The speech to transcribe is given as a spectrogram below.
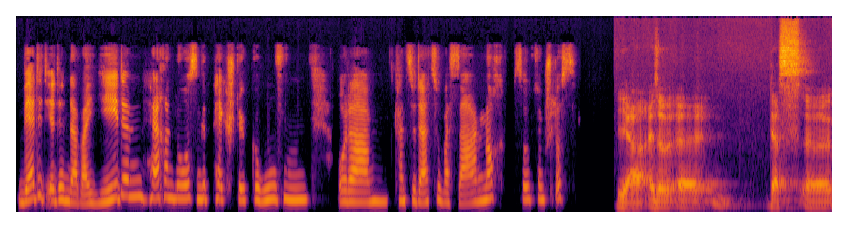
Werdet ihr denn da bei jedem herrenlosen Gepäckstück gerufen? Oder kannst du dazu was sagen noch so zum Schluss? Ja, also äh, das äh,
